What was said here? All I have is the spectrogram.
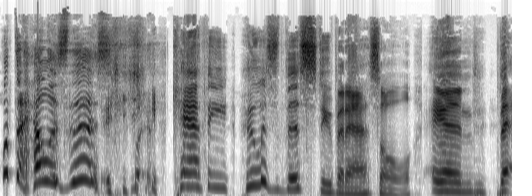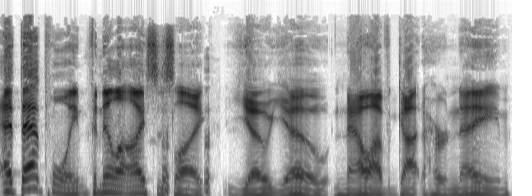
What the hell is this? Kathy, who is this stupid asshole? And th- at that point, Vanilla Ice is like, Yo, yo, now I've got her name.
